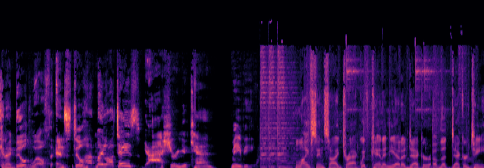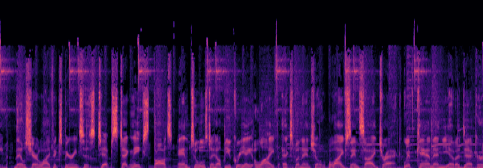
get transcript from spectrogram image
Can I build wealth and still have my lattes? Yeah, sure you can. Maybe. Life's Inside Track with Ken and Yetta Decker of the Decker team. They'll share life experiences, tips, techniques, thoughts, and tools to help you create life exponential. Life's Inside Track with Ken and Yetta Decker.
